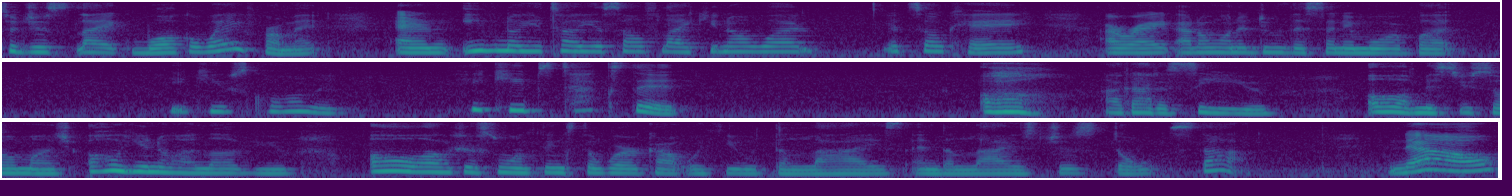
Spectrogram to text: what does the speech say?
to just like walk away from it. And even though you tell yourself like, you know what, it's okay. All right, I don't want to do this anymore, but he keeps calling. He keeps texting. Oh, I got to see you. Oh, I miss you so much. Oh, you know I love you oh, I just want things to work out with you. The lies and the lies just don't stop. Now,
